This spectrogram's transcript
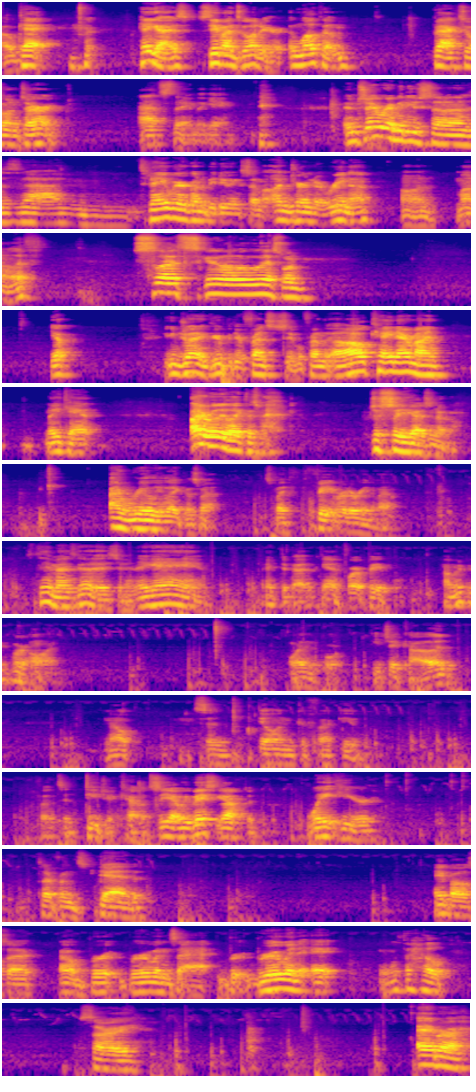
Okay. hey guys, Stevine's Gold here, and welcome back to Unturned. That's the name of the game. and today we're going to be doing some... Um, today we're going to be doing some Unturned Arena on Monolith. So let's go this one. Yep. You can join a group with your friends to disable friendly... Okay, never mind. No, you can't. I really like this map. Just so you guys know. I really like this map. It's my favorite arena map. Still as good as in the game. Ain't too bad again. Four people. How many people are on? More than four. DJ Khaled? Nope. Said Dylan could fuck you. But it's a DJ Khaled. So yeah, we basically have to wait here until everyone's dead. Hey, Balzac. Oh, Bru Bruin's at. Bru Bruin A. What the hell? Sorry. Hey, bruh.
